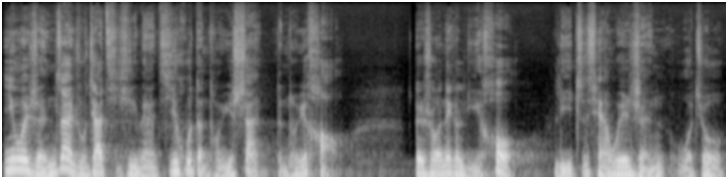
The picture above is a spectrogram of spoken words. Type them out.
因为人在儒家体系里面几乎等同于善，等同于好，所以说那个礼后礼之前为人，我就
